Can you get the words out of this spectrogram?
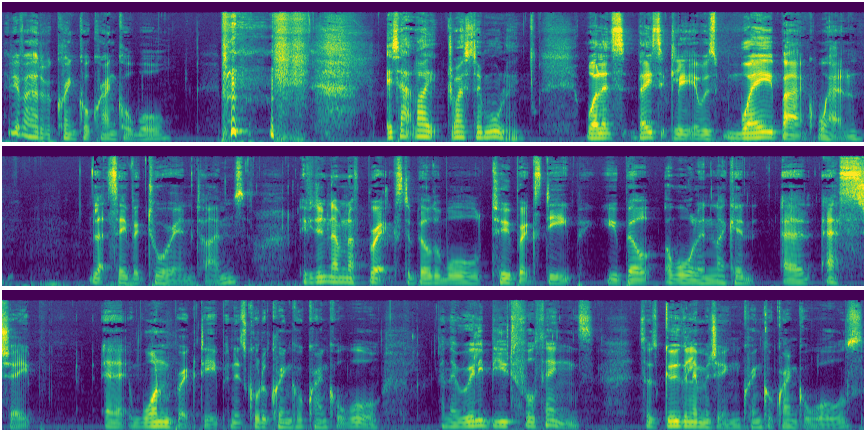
Have you ever heard of a crinkle crankle wall? Is that like dry stone walling? Well, it's basically it was way back when, let's say Victorian times. If you didn't have enough bricks to build a wall two bricks deep, you built a wall in like a, a S shape, uh, one brick deep, and it's called a crinkle crankle wall. And they're really beautiful things. So it's Google imaging crinkle crankle walls.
